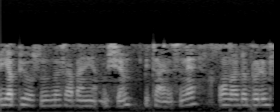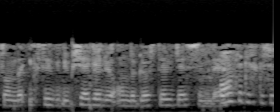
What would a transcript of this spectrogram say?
yapıyorsunuz. Mesela ben yapmışım bir tanesini. Onları da bölüm sonunda iksir gibi bir şey geliyor. Onu da göstereceğiz şimdi. 18 kişi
